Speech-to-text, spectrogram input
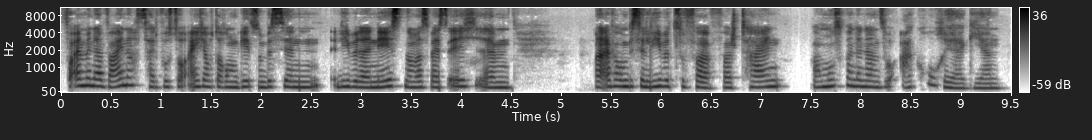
vor allem in der Weihnachtszeit, wo es doch eigentlich auch darum geht, so ein bisschen Liebe der Nächsten und was weiß ich, ähm, und einfach ein bisschen Liebe zu ver verteilen, warum muss man denn dann so aggro reagieren?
